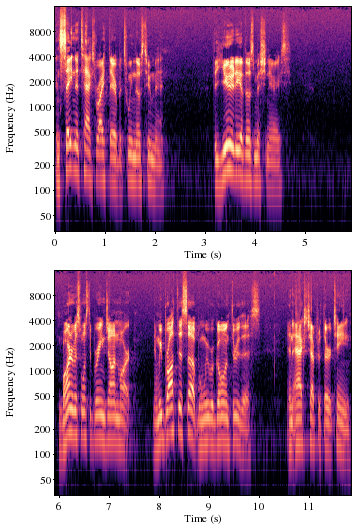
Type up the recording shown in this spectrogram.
And Satan attacks right there between those two men the unity of those missionaries. Barnabas wants to bring John Mark. And we brought this up when we were going through this in Acts chapter 13.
